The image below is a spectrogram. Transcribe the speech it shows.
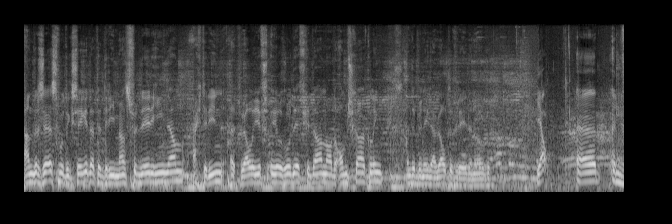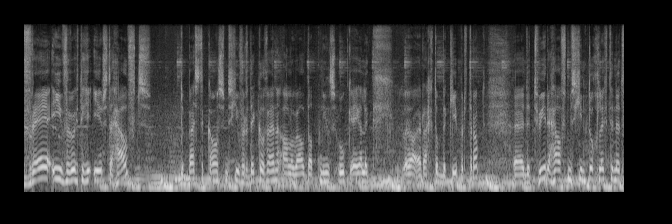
Anderzijds moet ik zeggen dat de driemansverdediging dan achterin het wel heel goed heeft gedaan na de omschakeling. En daar ben ik dan wel tevreden over. Ja, uh, een vrij evenwichtige eerste helft. De beste kans misschien voor Dikkelven, alhoewel dat Niels ook eigenlijk uh, recht op de keeper trapt. Uh, de tweede helft misschien toch ligt in het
